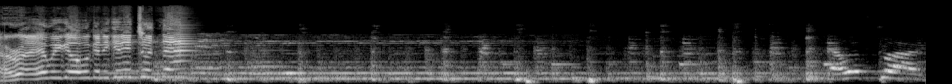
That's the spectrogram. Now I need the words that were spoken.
All right, here we go. We're going to get into it now. Now let's try.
